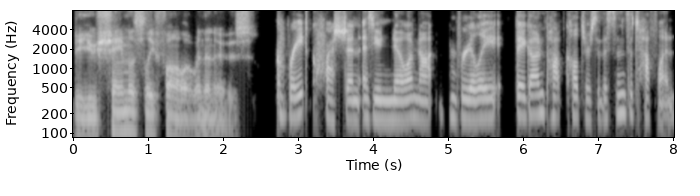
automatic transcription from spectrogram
do you shamelessly follow in the news? Great question. As you know, I'm not really big on pop culture, so this one's a tough one.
